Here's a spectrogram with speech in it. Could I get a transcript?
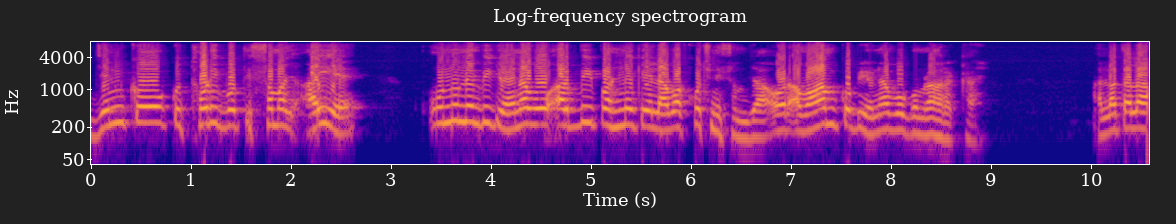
जिनको कुछ थोड़ी बहुत समझ आई है, उन्होंने भी जो है ना वो अरबी पढ़ने के अलावा कुछ नहीं समझा और अवाम को भी है ना वो गुमराह रखा है। अल्लाह ताला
